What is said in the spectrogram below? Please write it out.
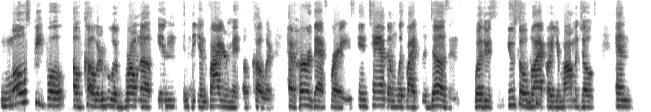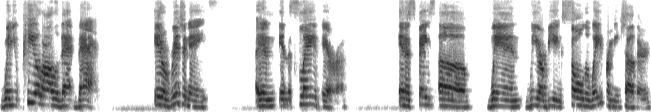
most people of color who have grown up in, in the environment of color have heard that phrase in tandem with like the dozens, whether it's you so black or your mama jokes. And when you peel all of that back, it originates in in the slave era in a space of when we are being sold away from each other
